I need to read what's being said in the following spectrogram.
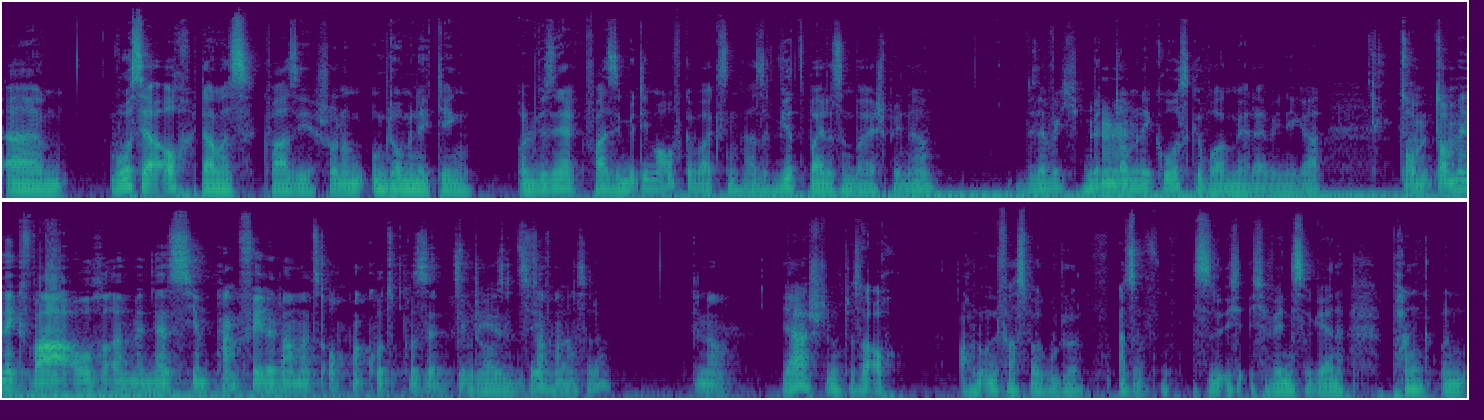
Ähm, wo es ja auch damals quasi schon um, um Dominic ging. Und wir sind ja quasi mit ihm aufgewachsen. Also wir beide zum Beispiel, ne? Wir sind ja wirklich mit Mhm. Dominik groß geworden, mehr oder weniger. Dom Dominik war auch ähm, in der CM Punk-Fehde damals auch mal kurz präsent. gewesen. Das 2010 darf war das, oder? Genau. Ja, stimmt. Das war auch, auch eine unfassbar gute. Also, das, ich, ich erwähne es so gerne. Punk und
